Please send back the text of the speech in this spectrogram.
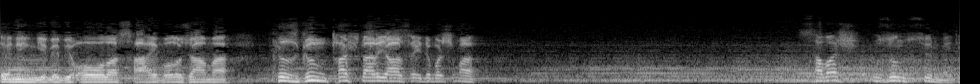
Senin gibi bir oğula sahip olacağıma kızgın taşlar yağsaydı başıma. Savaş uzun sürmedi.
